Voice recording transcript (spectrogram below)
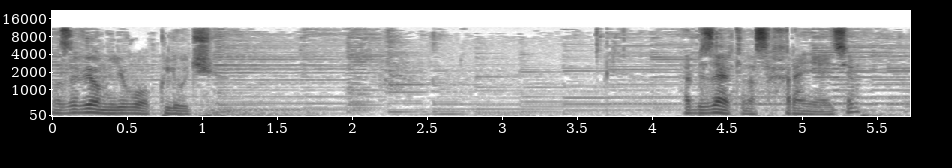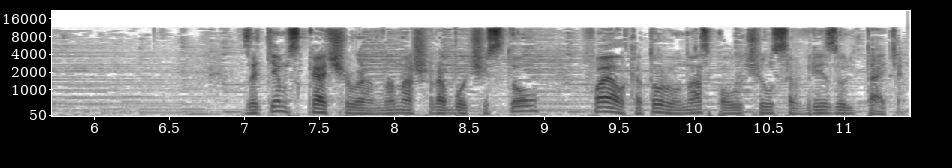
Назовем его ключ. Обязательно сохраняйте. Затем скачиваем на наш рабочий стол файл, который у нас получился в результате.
